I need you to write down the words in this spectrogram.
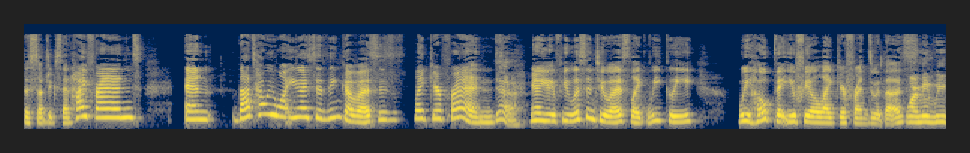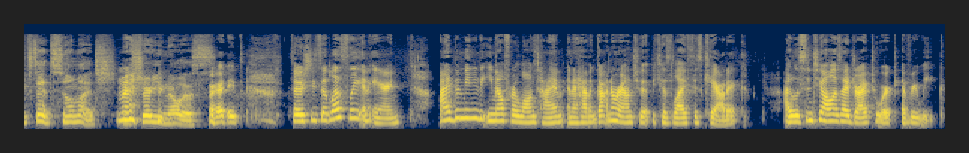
the subject said, "Hi friends," and that's how we want you guys to think of us is like your friends. yeah. You know, you, if you listen to us like weekly, we hope that you feel like you're friends with us. Well, I mean, we've said so much. I'm sure you know us. right? So she said, Leslie and Aaron, I've been meaning to email for a long time and I haven't gotten around to it because life is chaotic. I listen to y'all as I drive to work every week.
